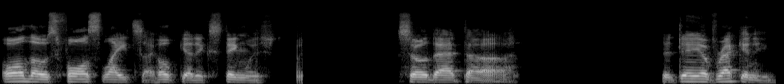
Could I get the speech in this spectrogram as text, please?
all those false lights, I hope, get extinguished so that uh, the day of reckoning,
